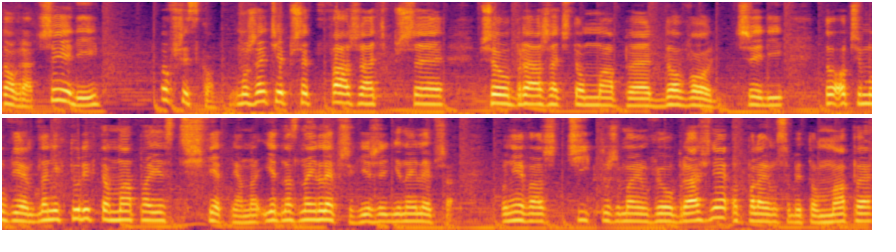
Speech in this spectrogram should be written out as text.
Dobra, czyli to wszystko. Możecie przetwarzać, prze, przeobrażać tą mapę dowoli. Czyli to o czym mówiłem, dla niektórych ta mapa jest świetna, na- jedna z najlepszych, jeżeli nie najlepsza. Ponieważ ci, którzy mają wyobraźnię, odpalają sobie tą mapę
